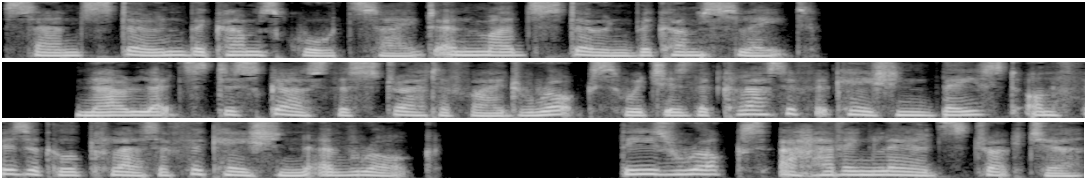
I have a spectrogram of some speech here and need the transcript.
sandstone becomes quartzite and mudstone becomes slate. Now let's discuss the stratified rocks which is the classification based on physical classification of rock. These rocks are having layered structure.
